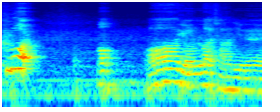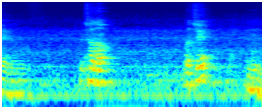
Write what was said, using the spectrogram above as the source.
cruel! 어아 열나 잔인해. 그렇잖아. 맞지? 음.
